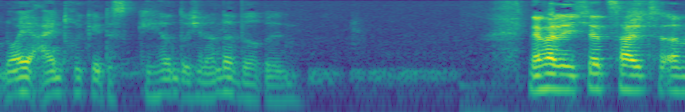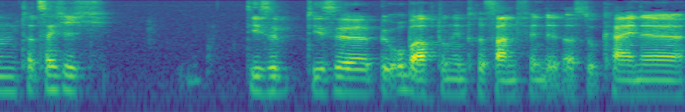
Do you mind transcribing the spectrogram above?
neue Eindrücke das Gehirn durcheinander wirbeln. Ne, weil ich jetzt halt ähm, tatsächlich diese, diese Beobachtung interessant finde, dass du keine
